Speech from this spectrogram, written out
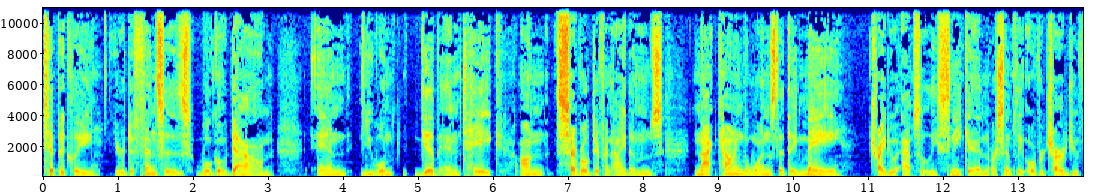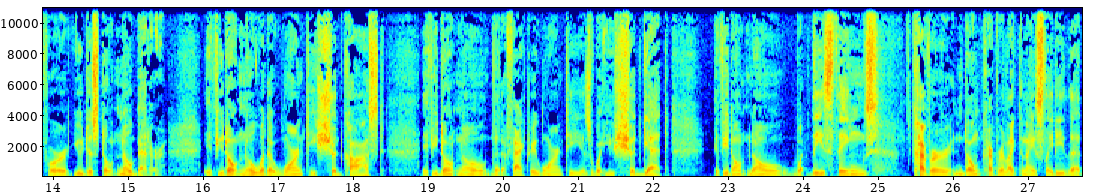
typically your defenses will go down and you will give and take on several different items, not counting the ones that they may try to absolutely sneak in or simply overcharge you for. You just don't know better. If you don't know what a warranty should cost, if you don't know that a factory warranty is what you should get, if you don't know what these things cover and don't cover, like the nice lady that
